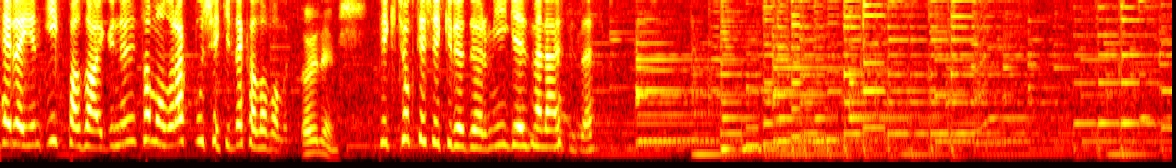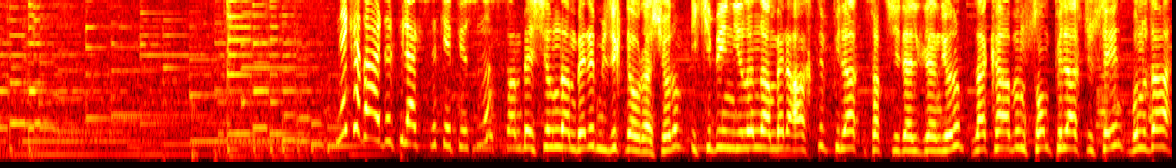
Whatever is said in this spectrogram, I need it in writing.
her ayın ilk pazar günü tam olarak bu şekilde kalabalık. Öyleymiş. Peki çok teşekkür ediyorum. İyi gezmeler size. Ne kadardır plakçılık yapıyorsunuz? 95 yılından beri müzikle uğraşıyorum. 2000 yılından beri aktif plak satışıyla ilgileniyorum. Lakabım Son Plakçı Hüseyin. Bunu da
